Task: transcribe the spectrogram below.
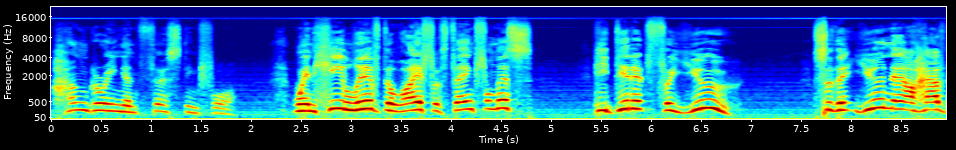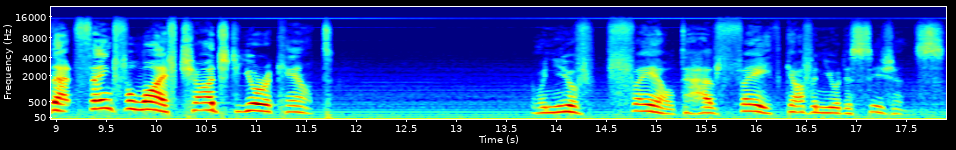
hungering and thirsting for. When He lived a life of thankfulness, He did it for you so that you now have that thankful life charged to your account. When you've failed to have faith govern your decisions,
